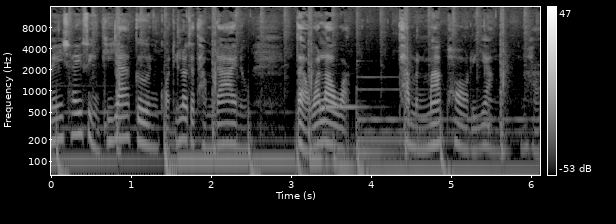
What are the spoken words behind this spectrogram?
ไม่ใช่สิ่งที่ยากเกินกว่าที่เราจะทำได้เนาะแต่ว่าเราอะทำมันมากพอหรือยังนะคะ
